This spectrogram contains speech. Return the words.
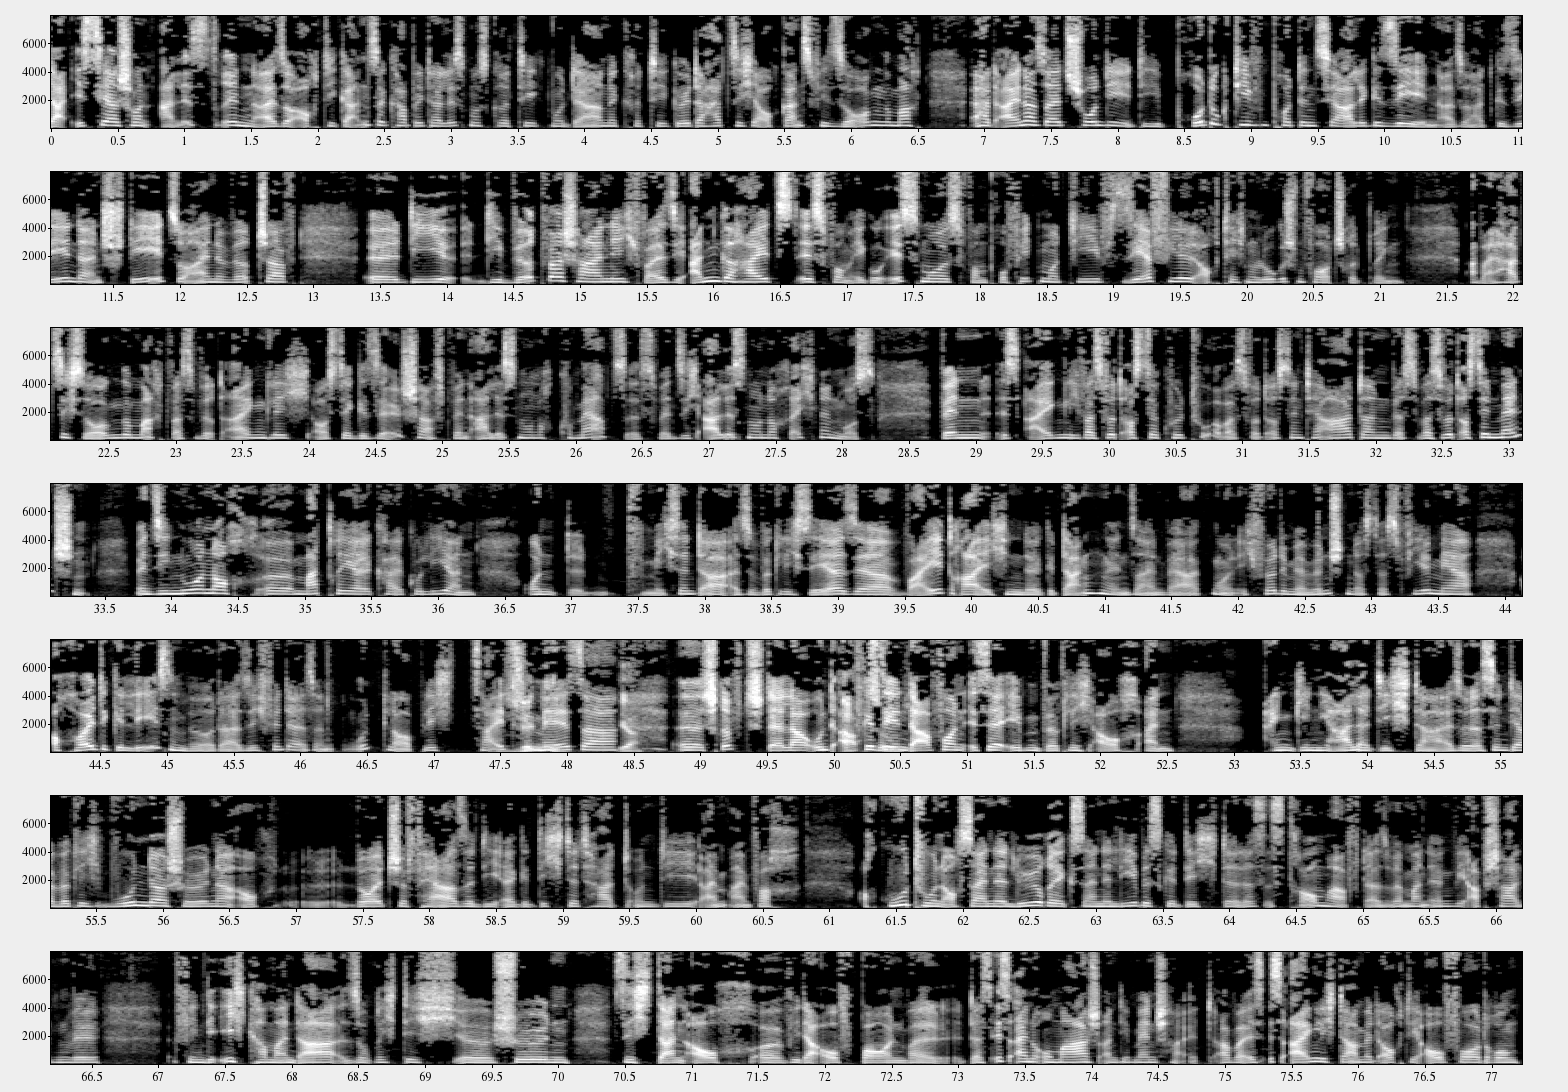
da ist ja schon alles drin. Also auch die ganze Kapitalismuskritik, moderne Kritik. Goethe hat sich ja auch ganz viel Sorgen gemacht. Er hat einerseits schon die, die produktiven Potenziale gesehen. Also hat gesehen, da entsteht so eine Wirtschaft, die, die wird wahrscheinlich, weil sie angeheizt ist vom Egoismus, vom Profitmotiv, sehr viel auch technologischen Fortschritt bringen. Aber er hat sich Sorgen gemacht, was wird eigentlich aus der Gesellschaft, wenn alles nur noch Kommerz ist, wenn sich alles nur noch rechnen muss, wenn es eigentlich, was wird aus der Kultur, was wird aus den Theatern, was, was wird aus den Menschen, wenn sie nur noch äh, materiell kalkulieren. Und äh, für mich sind da also wirklich sehr, sehr weitreichende Gedanken in seinen Werken. Und ich würde mir wünschen, dass das viel mehr auch heute gelesen würde. Also ich finde, er ist ein unglaublich zeitgemäßer Ja. äh, Schriftsteller. Und Absolut. abgesehen davon ist er eben wirklich auch ein ein genialer Dichter. Also das sind ja wirklich wunderschöne, auch äh, deutsche Verse, die er gedichtet hat und die einem einfach auch gut tun, auch seine Lyrik, seine Liebesgedichte, das ist traumhaft. Also wenn man irgendwie abschalten will, finde ich, kann man da so richtig äh, schön sich dann auch äh, wieder aufbauen, weil das ist eine Hommage an die Menschheit. Aber es ist eigentlich damit auch die Aufforderung,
